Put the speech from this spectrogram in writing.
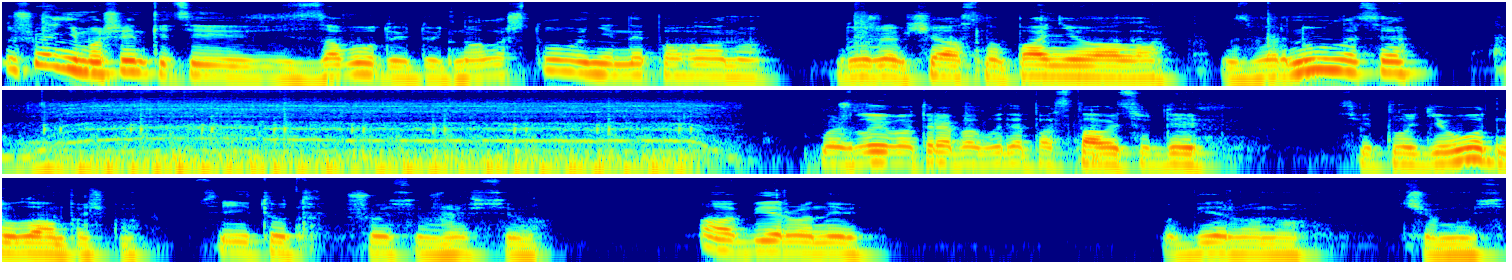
Ну, швейні машинки ці з заводу йдуть налаштовані непогано. Дуже вчасно пані Алла звернулася. Можливо, треба буде поставити сюди світлодіодну лампочку. І тут щось уже все. Обірваний. Обірвано чомусь.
